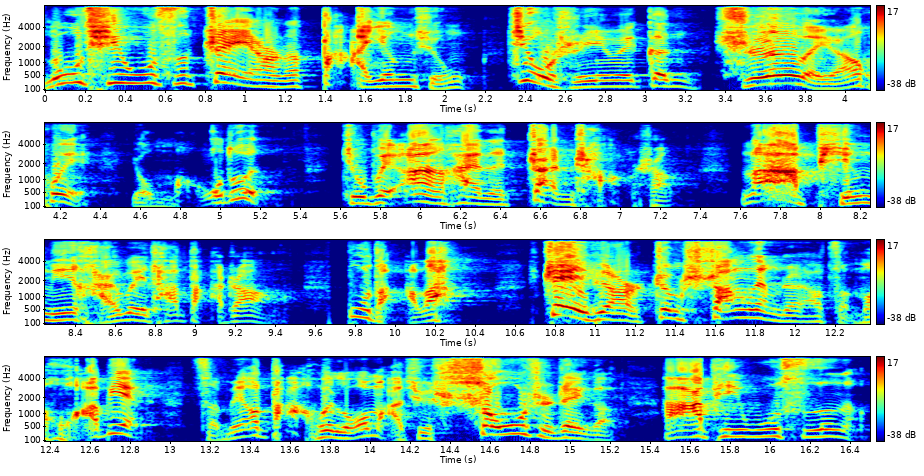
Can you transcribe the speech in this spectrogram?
卢奇乌斯这样的大英雄，就是因为跟石人委员会有矛盾，就被暗害在战场上。那平民还为他打仗，不打了。这边正商量着要怎么哗变，怎么要打回罗马去收拾这个阿皮乌斯呢？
